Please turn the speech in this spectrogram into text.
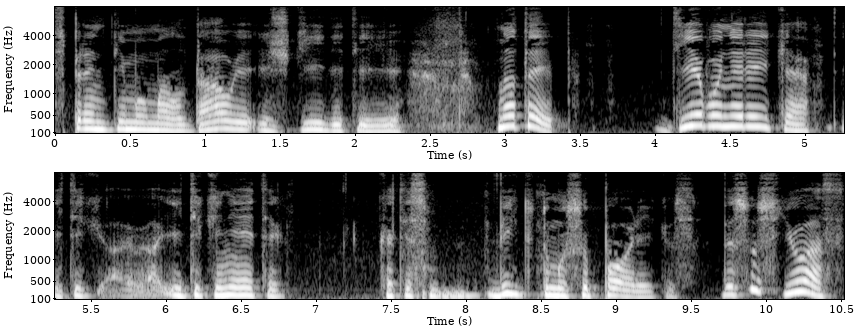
sprendimų maldauja išgydyti jį. Na taip, Dievo nereikia įtik, įtikinėti, kad jis vykdytų mūsų poreikius. Visus juos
